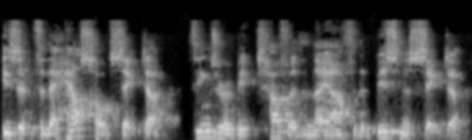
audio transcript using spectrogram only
is that for the household sector, things are a bit tougher than they are for the business sector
